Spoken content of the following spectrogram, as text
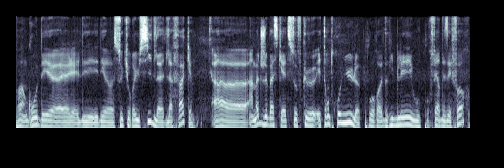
en gros des, euh, des, ceux qui ont réussi de la, fac à un match de basket. Sauf que étant trop nul pour dribbler ou pour faire des efforts,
